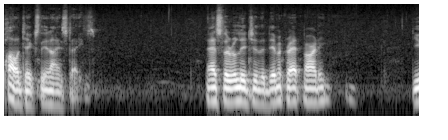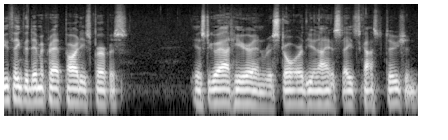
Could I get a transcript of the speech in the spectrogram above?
politics of the United States. That's the religion of the Democrat Party. Do you think the Democrat Party's purpose is to go out here and restore the United States Constitution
